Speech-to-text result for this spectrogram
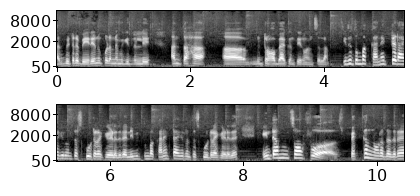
ಅದು ಬಿಟ್ಟರೆ ಬೇರೇನೂ ಕೂಡ ನಮಗೆ ಇದರಲ್ಲಿ ಅಂತಹ ಡ್ರಾಬ್ಯಾಕ್ ಅಂತ ಏನು ಅನ್ಸಲ್ಲ. ಇದು ತುಂಬ ಕನೆಕ್ಟೆಡ್ ಆಗಿರುವಂಥ ಸ್ಕೂಟರ್ ಕೇಳಿದ್ರೆ ನಿಮಗೆ ತುಂಬ ಕನೆಕ್ಟ್ ಆಗಿರುವಂಥ ಸ್ಕೂಟರ್ ಕೇಳಿದೆ ಇನ್ ಟರ್ಮ್ಸ್ ಆಫ್ ಸ್ಪೆಕ್ಕಲ್ ನೋಡೋದಾದ್ರೆ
